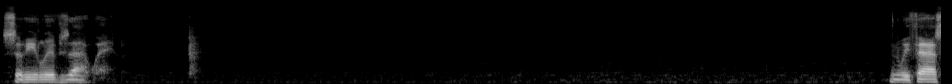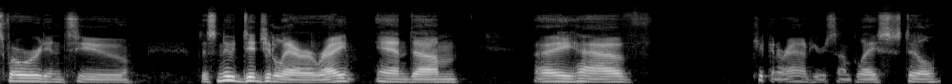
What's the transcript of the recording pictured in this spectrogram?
So he lives that way. And we fast forward into this new digital era, right? And um, I have kicking around here someplace still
